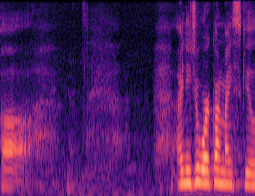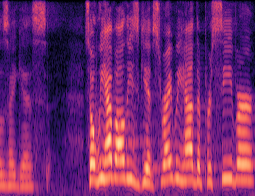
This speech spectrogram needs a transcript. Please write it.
Ah. I need to work on my skills, I guess. So we have all these gifts, right? We have the perceiver,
